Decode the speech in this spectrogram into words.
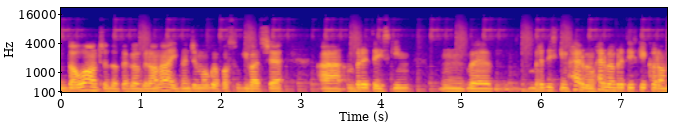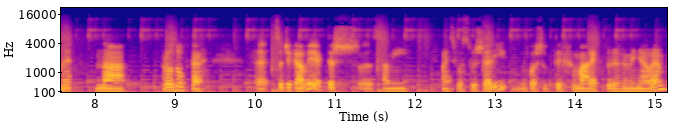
dołączy do tego grona i będzie mogła posługiwać się brytyjskim, mm, e, brytyjskim herbem, herbem brytyjskiej korony na produktach. E, co ciekawe, jak też e, sami Państwo słyszeli, pośród tych marek, które wymieniałem,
